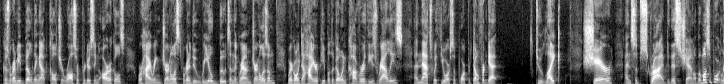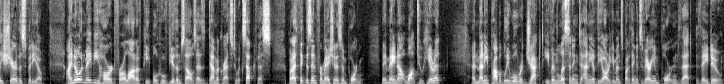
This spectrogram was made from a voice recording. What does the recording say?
because we're going to be building out culture. We're also producing articles. We're hiring journalists. We're going to do real boots on the ground journalism. We're going to hire people to go and cover these rallies, and that's with your support. But don't forget to like, share, and subscribe to this channel. But most importantly, share this video. I know it may be hard for a lot of people who view themselves as Democrats to accept this, but I think this information is important. They may not want to hear it, and many probably will reject even listening to any of the arguments, but I think it's very important that they do.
